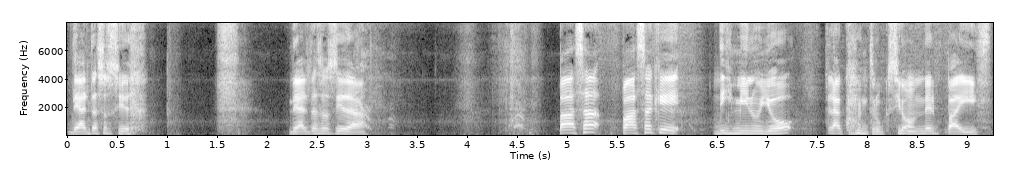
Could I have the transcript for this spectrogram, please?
De alta sociedad. De alta sociedad. Pasa, pasa que disminuyó la construcción del país.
